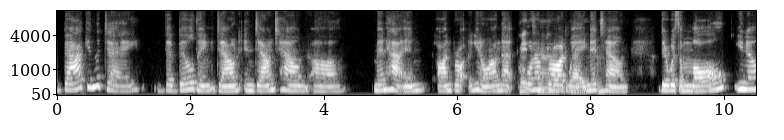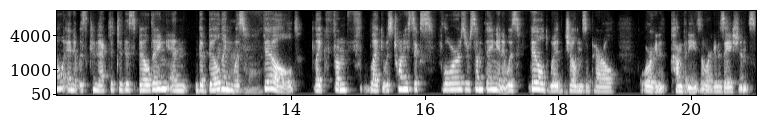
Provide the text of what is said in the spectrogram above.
back in the day, the building down in downtown uh, Manhattan on Broad, you know, on that corner of Broadway, right. Mhm. Midtown, there was a mall, you know, and it was connected to this building, and the building was mm-hmm. filled like from like it was 26 floors or something, and it was filled with children's apparel organ companies, organizations.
